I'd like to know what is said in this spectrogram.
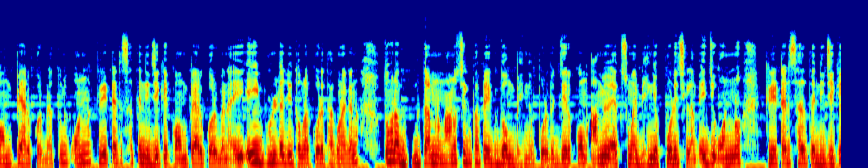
কম্পেয়ার করবে না। তুমি অন্য ক্রিয়েটারের সাথে নিজেকে কম্পেয়ার করবে না। এই এই ভুলটা যদি তোমরা করে থাকো না কেন, তোমরা তার মানে মানসিকভাবে একদম ভেঙে পড়বে। যেরকম আমিও একসময় ভেঙে পড়েছিলাম। এই যে অন্য ক্রিয়েটারের সাথে নিজেকে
